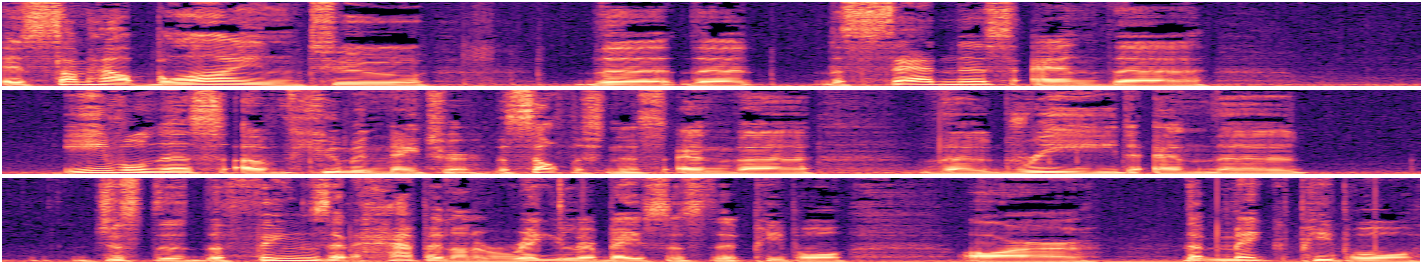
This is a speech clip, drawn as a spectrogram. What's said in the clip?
is somehow blind to the the the sadness and the evilness of human nature, the selfishness and the the greed and the just the, the things that happen on a regular basis that people are that make people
